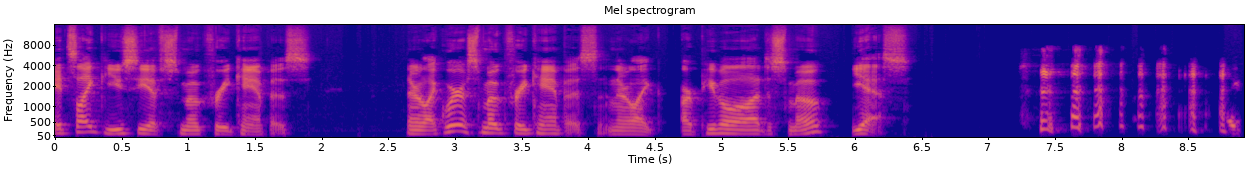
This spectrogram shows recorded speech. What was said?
It's like UCF smoke free campus. They're like, we're a smoke free campus. And they're like, are people allowed to smoke? Yes. Like,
